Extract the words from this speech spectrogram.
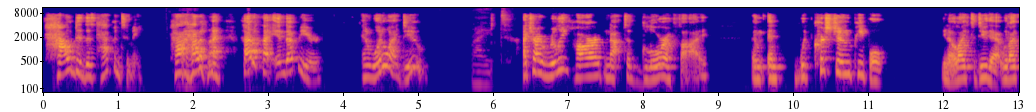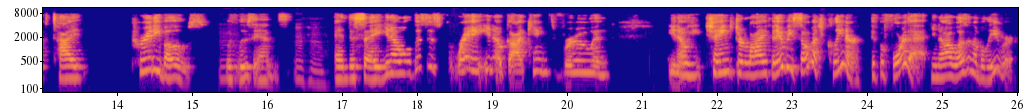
how did this happen to me? How, how did I how did I end up here? And what do I do? Right. I try really hard not to glorify, and, and with Christian people, you know, like to do that. We like to tie pretty bows mm-hmm. with loose ends mm-hmm. and to say, you know, well, this is great. You know, God came through and, you know, he changed her life. And it would be so much cleaner if before that, you know, I wasn't a believer.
